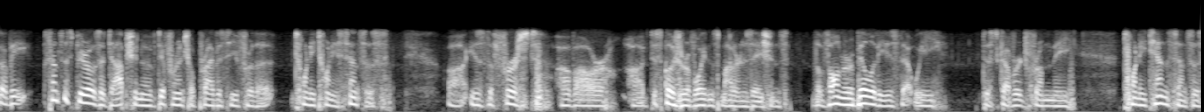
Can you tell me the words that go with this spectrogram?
So, the Census Bureau's adoption of differential privacy for the 2020 census is the first of our uh, disclosure avoidance modernizations. The vulnerabilities that we discovered from the 2010 census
